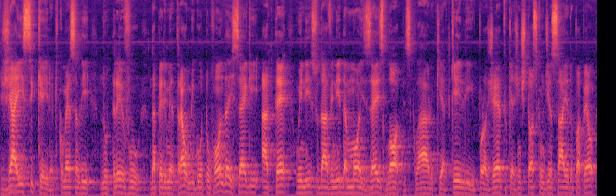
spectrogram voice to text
Jair Siqueira, que começa ali no trevo da perimetral Migoto Honda e segue até o início da Avenida Moisés Lopes. Claro que aquele projeto que a gente torce que um dia saia do papel,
